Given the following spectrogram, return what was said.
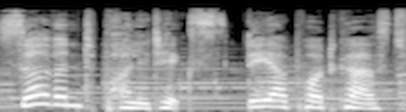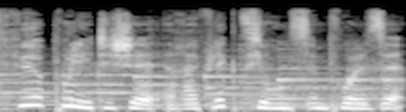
Servant Politics, der Podcast für politische Reflexionsimpulse.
